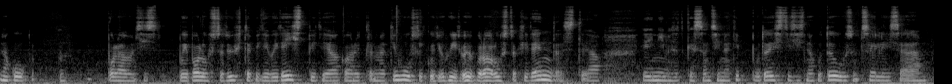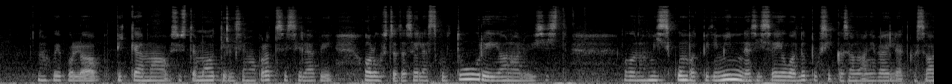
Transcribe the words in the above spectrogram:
nagu pole siis, võib alustada ühtepidi või teistpidi, aga ütleme, et juhuslikud juhid võib-olla alustaksid endast ja ja inimesed, kes on sinna tippu tõesti siis nagu tõusnud sellise noh, võib-olla pikema süstemaatilisema protsessi läbi, alustada sellest kultuuri analüüsist aga noh, mis kumbat pidi minna, siis sa jõuad lõpuks ikka samani välja, et kas sa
